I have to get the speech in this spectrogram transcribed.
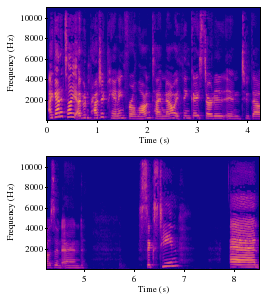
I gotta tell you, I've been project panning for a long time now. I think I started in 2016 and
